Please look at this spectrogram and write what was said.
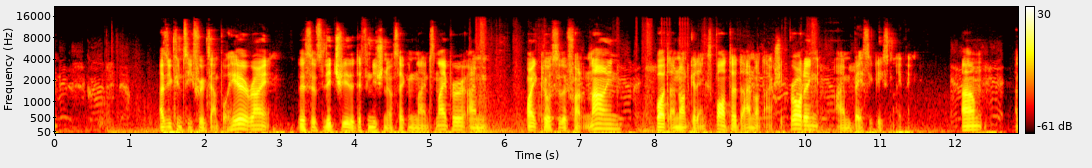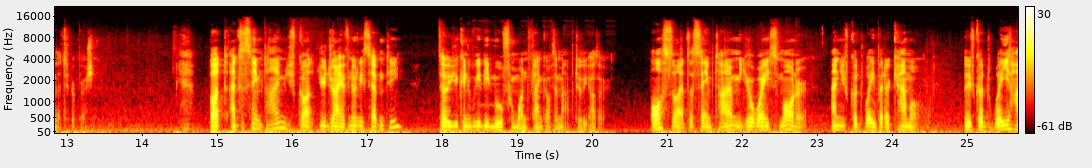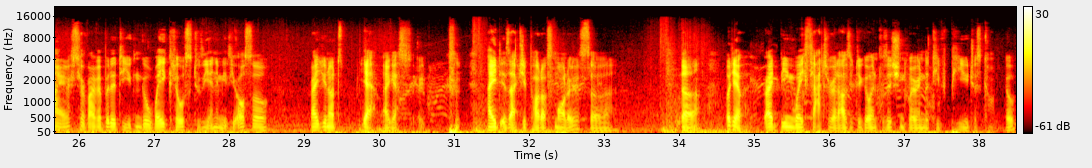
As you can see, for example, here, right? This is literally the definition of second line sniper. I'm quite close to the front line, but I'm not getting spotted. I'm not actually broading. I'm basically sniping. Um, and that's repression. But at the same time, you've got your drive nearly 70, so you can really move from one flank of the map to the other. Also, at the same time, you're way smaller, and you've got way better camo. So you've got way higher survivability, you can go way closer to the enemies. You're also, right, you're not, yeah, I guess, height is actually part of smaller, so, uh, duh. But yeah, right, being way flatter allows you to go in positions where in the TVP you just can't go.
